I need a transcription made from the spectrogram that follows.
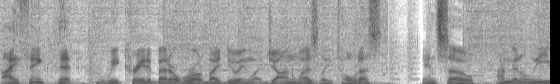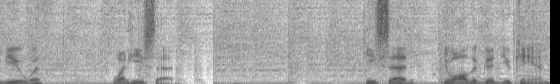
I think that we create a better world by doing what John Wesley told us. And so I'm going to leave you with what he said. He said, Do all the good you can,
